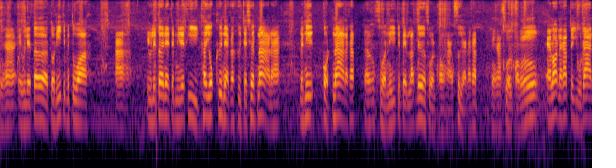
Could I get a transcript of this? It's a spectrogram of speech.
นะฮะเอเวอเลเตอร์ตัวนี้จะเป็นตัว อิเวเลเตอร์เนี่ยจะมีหน้าที่ถ้ายกขึ้นเนี่ยก็คือจะเชิดหน้านะฮะและนี่กดหน้านะครับแล้วส่วนนี้จะเป็นลัดเดอร์ส่วนของหางเสือนะครับนะครับส่วนของแอรอนนะครับจะอยู่ด้าน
